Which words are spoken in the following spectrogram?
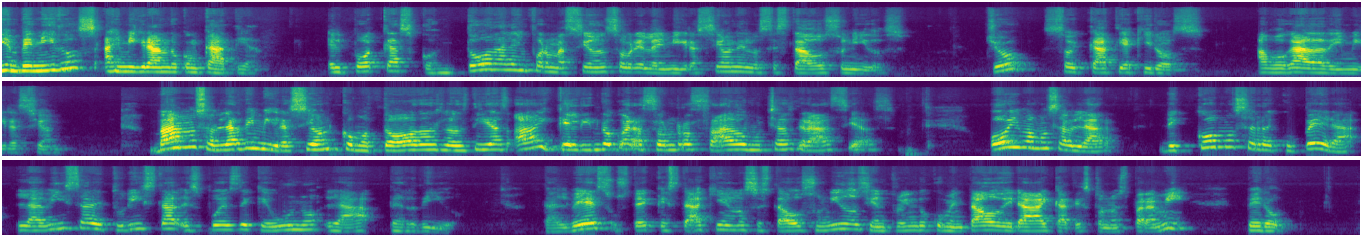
Bienvenidos a Inmigrando con Katia, el podcast con toda la información sobre la inmigración en los Estados Unidos. Yo soy Katia Quiroz, abogada de inmigración. Vamos a hablar de inmigración como todos los días. ¡Ay, qué lindo corazón rosado! Muchas gracias. Hoy vamos a hablar de cómo se recupera la visa de turista después de que uno la ha perdido. Tal vez usted que está aquí en los Estados Unidos y entró indocumentado dirá, ay, Katia, esto no es para mí. Pero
